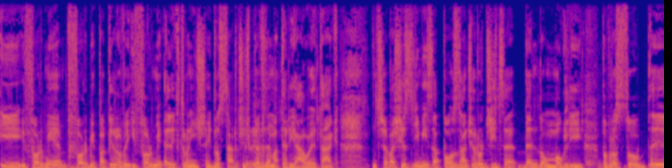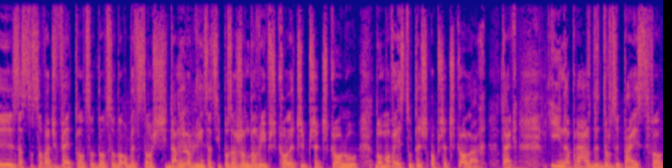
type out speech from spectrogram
i w formie, w formie papierowej, i w formie elektronicznej dostarczyć pewne materiały, tak? Trzeba się z nimi zapoznać. Rodzice będą mogli po prostu y, zastosować weto co do, co do obecności danej organizacji pozarządowej w szkole czy przedszkolu, bo mowa jest tu też o przedszkolach, tak? I naprawdę, drodzy Państwo,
